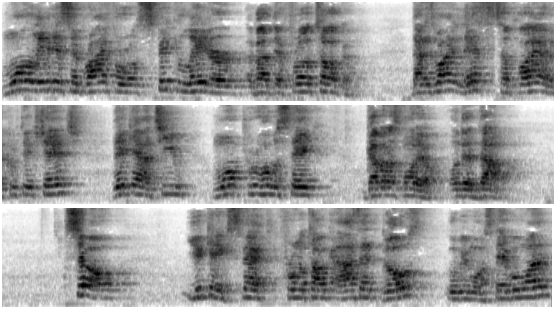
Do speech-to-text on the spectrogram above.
More limited supply for speculator about the flow token. That is why less supply on the crypto exchange, they can achieve more proof of stake governance model on the DAO. So you can expect flow token asset goals will be more stable one.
